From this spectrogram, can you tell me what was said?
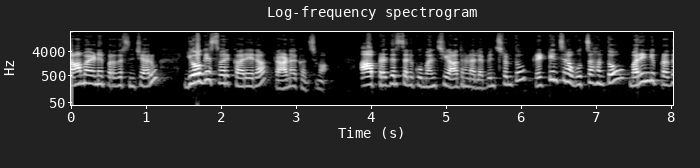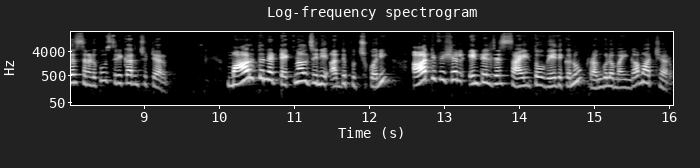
రామాయణం ప్రదర్శించారు యోగేశ్వర్ కరేరా రాణా కజ్మా ఆ ప్రదర్శనకు మంచి ఆదరణ లభించడంతో రెట్టించిన ఉత్సాహంతో మరిన్ని ప్రదర్శనలకు శ్రీకారం చుట్టారు. మారుతున్న టెక్నాలజీని అద్దెపుచ్చుకొని ఆర్టిఫిషియల్ ఇంటెలిజెన్స్ సాయంతో వేదికను రంగులమయంగా మార్చారు.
